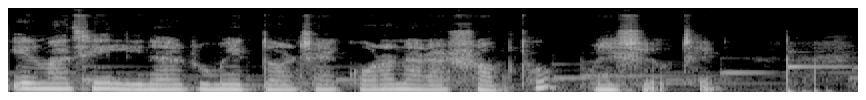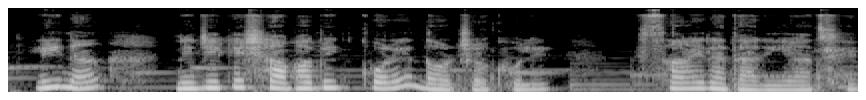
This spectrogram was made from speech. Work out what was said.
এর মাঝে লিনার রুমের দরজায় কড়া নাড়ার শব্দ ভেসে ওঠে। লিনা নিজেকে স্বাভাবিক করে দরজা খোলে। সায়রা দাঁড়িয়ে আছে।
